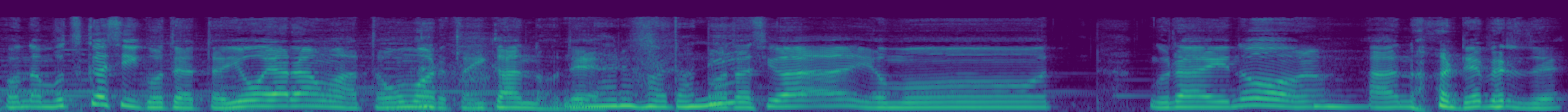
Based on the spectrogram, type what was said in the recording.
こんな難しいことやったらようやらんわと思われたらいかんのでなるほど、ね、私が読むぐらいの,うん、あのレベルで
